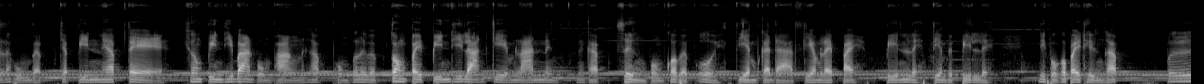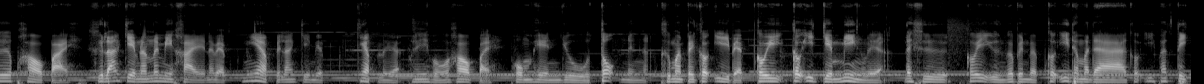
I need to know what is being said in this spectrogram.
แล้วผมแบบจะปริ้นนะครับ แต่เครื่องปริ้นที่บ้านผมพังนะครับ ผมก็เลยแบบต้องไปปริ้นที่ร้านเกมร้านหนึ่งนะครับ ซึ่งผมก็แบบโอ้ยเตรียมกระดาษเตรียมอะไรไปปริ้นเลย เตรียมไปปริ้นเลย นี่ผมก็ไปถึงครับ ปึ๊บเข้าไป คือร้านเกมนั้นไม่มีใครนะแบบเงียบเป็นร้านเกมแบบเงียบเลยอะทีนี้ผมก็เข้าไป ผมเห็นอยู่โต๊ะหนึ่งอะคือมันเป็นเก้าอี้แบบเก้าอี้เก้าอี้เกมมิ่งเลยอะและคือเก้าอี้อื่นก็เป็นแบบเก้าอี้ธรรมดาเก้าอี้พลาสติก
